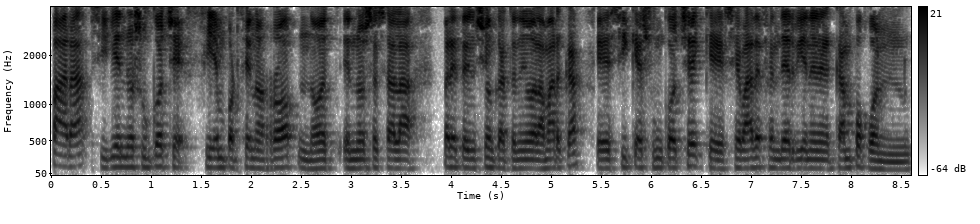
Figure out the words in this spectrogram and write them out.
para, si bien no es un coche 100% off-road, no, no es esa la pretensión que ha tenido la marca, eh, sí que es un coche que se va a defender bien en el campo con,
